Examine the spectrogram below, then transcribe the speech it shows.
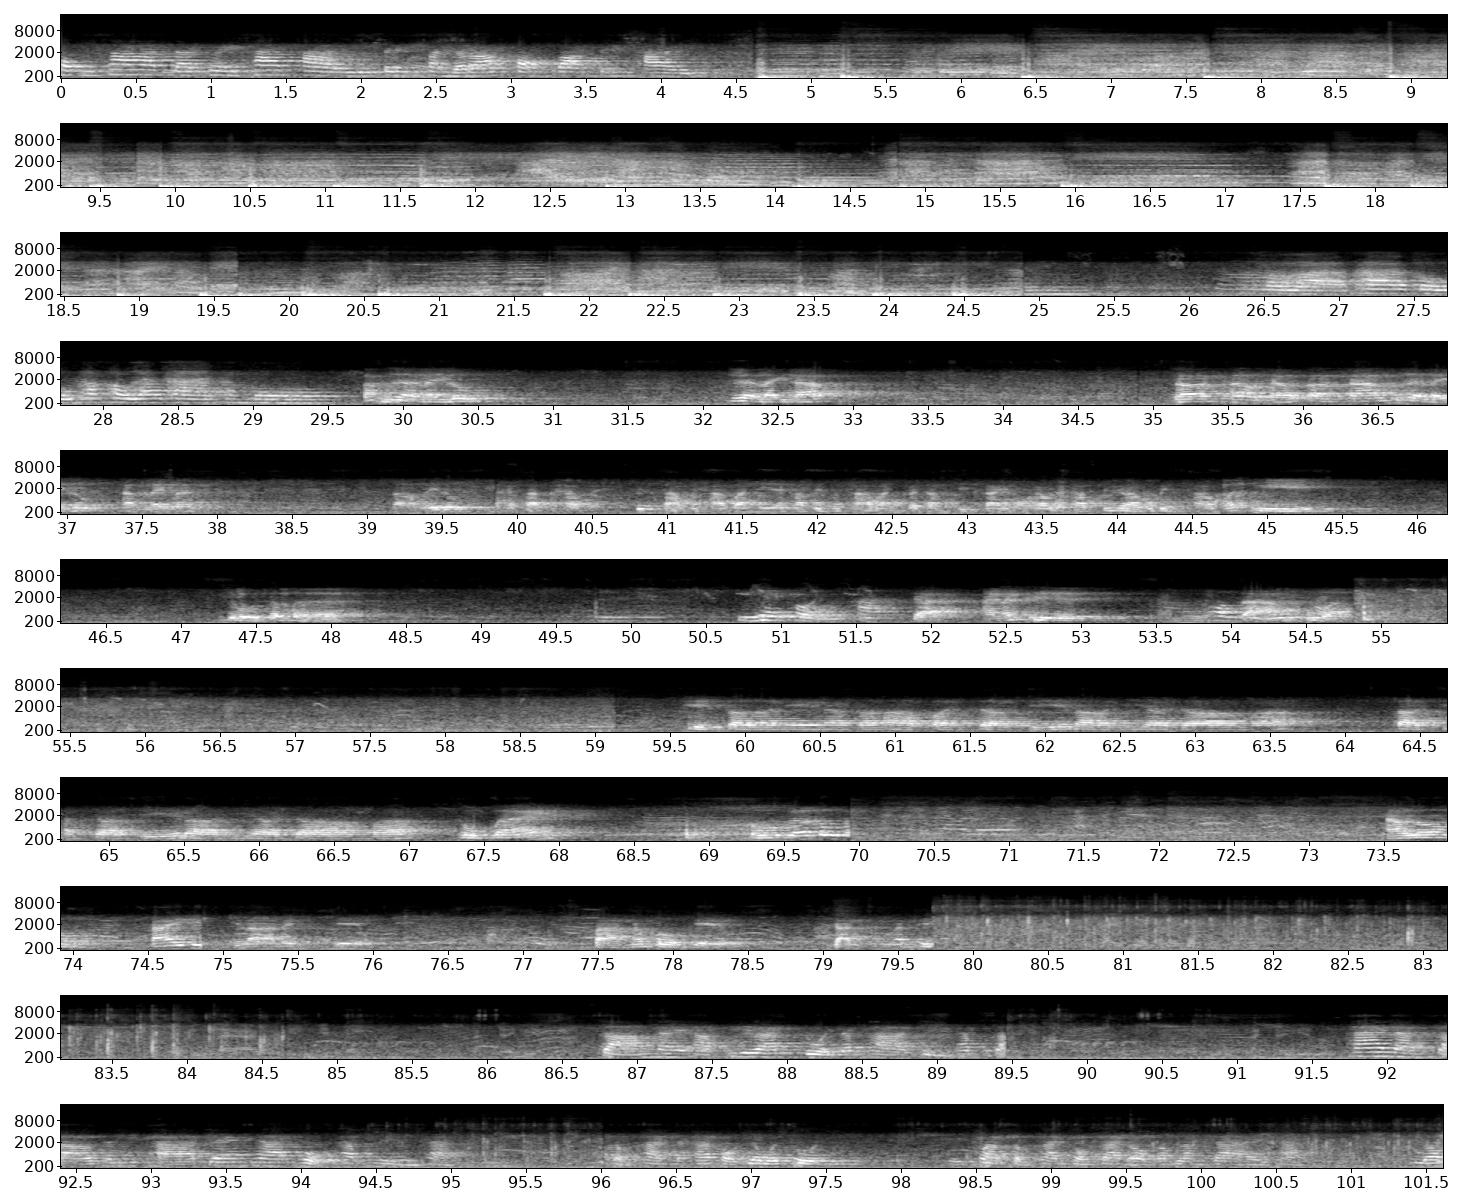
ธงชาติและเพลงชาติไทยเป็นสัญลักษณ์ของความเป็นไทย พระคะวตาธรรมโม เพื่ออะไรลูก เพื่ออะไรครับ ตอนเข้าแถวตอนเช้าเพื่ออะไรลูกทำอะไรบ้างตอบไปลูกกษัตริย์นะครับ ซึ่งสามสถาบันนี้นะครับ เป็นสถาบันประจำจิตใจของเรานะครับ ซึ่งเราก็เป็นชาววัตถีอยู่เสมอ มีเหตุผลค่ะจ้ะอันนั้นคือสามขวด อิสรเนนะสหปัญจศีลานิยจามะตัดปัญจศีลานิยจามะถูกไหมถูกแล้วลูกเอาลงใช้ที่กีฬาอะไรเกมปากน้ำโพเกมจัดทั้งวันที่ สามนายอภิรัตด่วนนภาสี่ทับสามห้านางสาวธนิษฐาแจ้งชาติหกทับหนึ่งค่ะสำคัญนะคะของเยาวชนเห็นความสำคัญของการออกกำลังกายค่ะ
